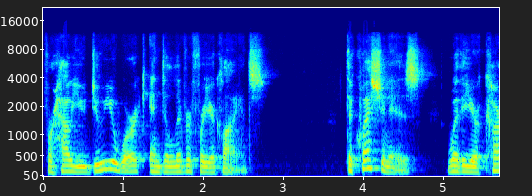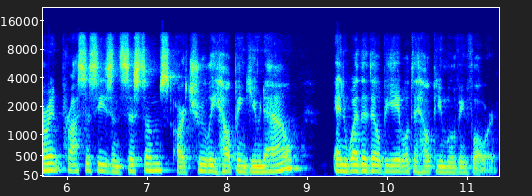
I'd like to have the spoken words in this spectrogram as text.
for how you do your work and deliver for your clients. The question is whether your current processes and systems are truly helping you now and whether they'll be able to help you moving forward.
